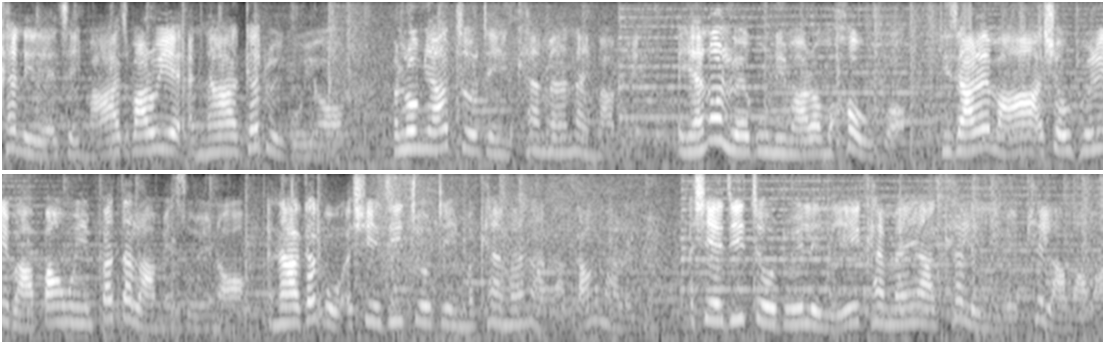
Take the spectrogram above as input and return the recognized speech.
ခက်နေတဲ့အချိန်မှာကျမတို့ရဲ့အနာဂတ်တွေကိုရောဘယ်လို့များကြိုတင်ခံမှန်းနိုင်ပါမလဲအရန်တော့လွယ်ကူနေမှာတော့မဟုတ်ဘူးပေါ့ဒီကြားထဲမှာအရှုပ်ထွေးတွေပါပေါင်းဝင်ပတ်သက်လာမယ်ဆိုရင်တော့အနာဂတ်ကိုအရှိကြီးကြိုတင်မခံမှန်းတာကကောင်းပါလိမ့်မယ်အရှိကြီးကြိုတွေးလေလေခံမှန်းရခက်လေလေပဲဖြစ်လာမှာပါ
